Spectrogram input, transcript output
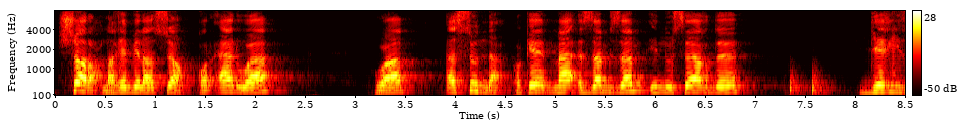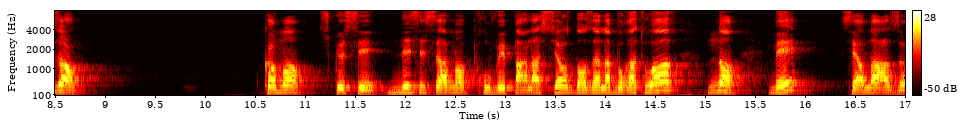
Shara, la révélation, Coran wa, wa as-sunnah. Ok? Ma zamzam, il nous sert de guérison. Comment Est-ce que c'est nécessairement prouvé par la science dans un laboratoire? Non. Mais c'est Allah Azza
